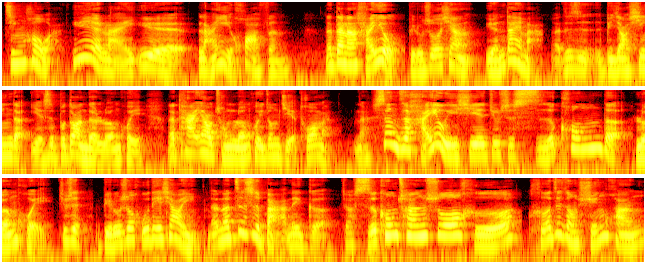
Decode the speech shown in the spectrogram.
今后啊越来越难以划分。那当然还有，比如说像源代码啊，这是比较新的，也是不断的轮回。那它要从轮回中解脱嘛？那甚至还有一些就是时空的轮回，就是比如说蝴蝶效应，那那这是把那个叫时空穿梭和和这种循环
